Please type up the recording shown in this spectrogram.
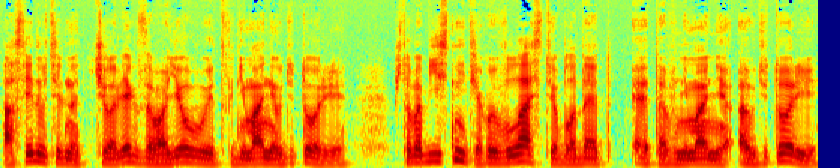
а следовательно, человек завоевывает внимание аудитории. Чтобы объяснить, какой властью обладает это внимание аудитории,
